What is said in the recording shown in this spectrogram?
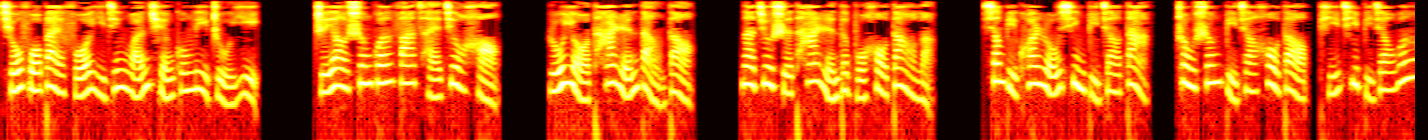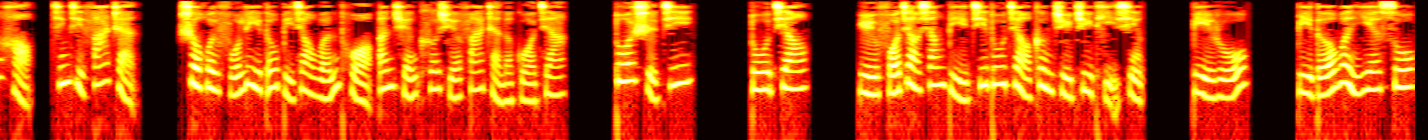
求佛拜佛已经完全功利主义，只要升官发财就好。如有他人挡道，那就是他人的不厚道了。相比宽容性比较大、众生比较厚道、脾气比较温好、经济发展、社会福利都比较稳妥、安全、科学发展的国家，多是基督教。与佛教相比，基督教更具具体性。比如，彼得问耶稣：“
